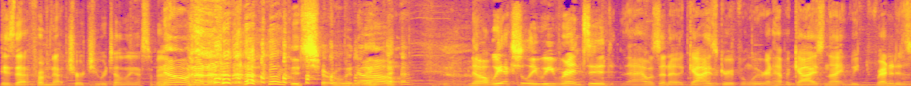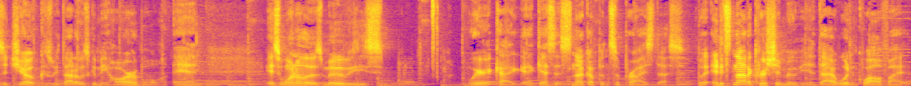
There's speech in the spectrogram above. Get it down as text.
Is that from that church you were telling us about? No, no, no, no, no, no. Did Sherwood make No, that? no. We actually we rented. I was in a guys group and we were gonna have a guys night. We rented it as a joke because we thought it was gonna be horrible. And it's one of those movies where it, ki- I guess it snuck up and surprised us. But and it's not a Christian movie. I wouldn't qualify it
